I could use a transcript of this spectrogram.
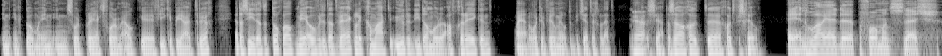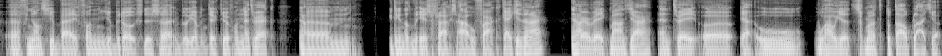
in, in komen in, in een soort projectvorm elke vier keer per jaar terug. Ja, dan zie je dat het toch wel meer over de daadwerkelijk gemaakte uren die dan worden afgerekend. Maar ja, dan wordt er veel meer op de budgetten gelet. Ja. Dus ja, dat is wel een groot, eh, groot verschil. Hey, en hoe hou jij de performance slash eh, financiën bij van je bureaus? Dus hè, ik bedoel, jij bent directeur van een netwerk. Ehm, ik denk dat mijn eerste vraag is: A, hoe vaak kijk je ernaar? Ja. Per week, maand, jaar. En twee, eh, ja, hoe, hoe, hoe hou je het, zeg maar, het totaalplaatje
